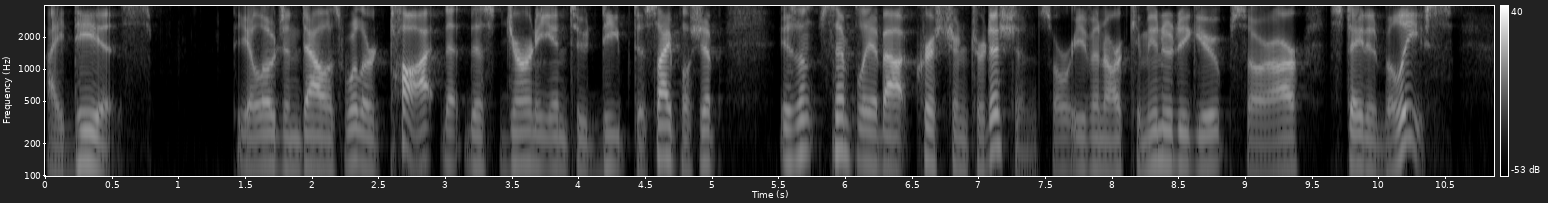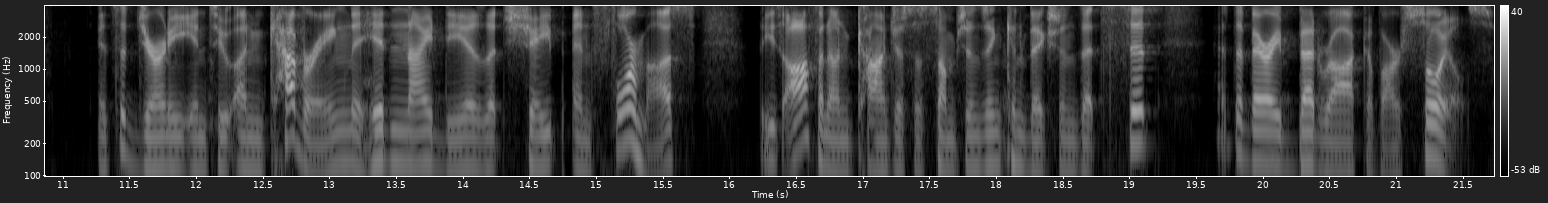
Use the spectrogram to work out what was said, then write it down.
ideas. Theologian Dallas Willard taught that this journey into deep discipleship isn't simply about Christian traditions or even our community groups or our stated beliefs. It's a journey into uncovering the hidden ideas that shape and form us, these often unconscious assumptions and convictions that sit at the very bedrock of our soils.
